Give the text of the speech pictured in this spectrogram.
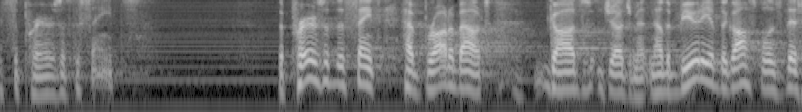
It's the prayers of the saints. The prayers of the saints have brought about God's judgment. Now, the beauty of the gospel is this,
